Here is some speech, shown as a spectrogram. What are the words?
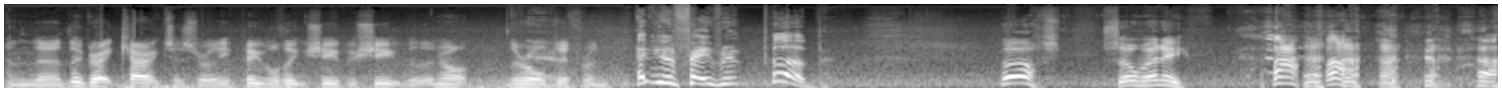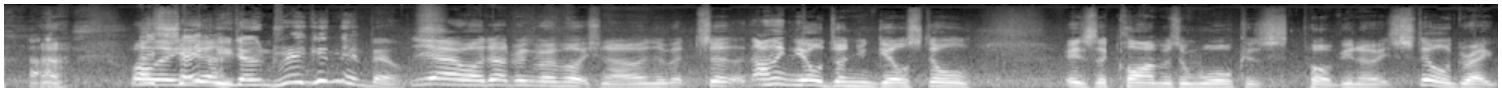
and uh, they're great characters. Really, people think sheep are sheep, but they're not. They're all different. Have you a favourite pub? Oh, so many. well, a shame uh, you don't drink, isn't it, Bill? Yeah, well, I don't drink very much now, but uh, I think the old Dungeon Gill still is the Climbers and Walkers pub. You know, it's still a great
